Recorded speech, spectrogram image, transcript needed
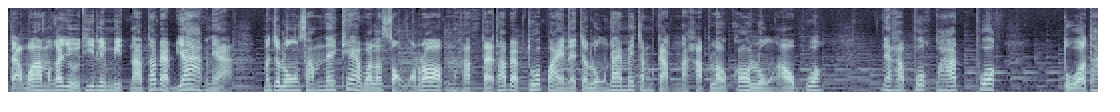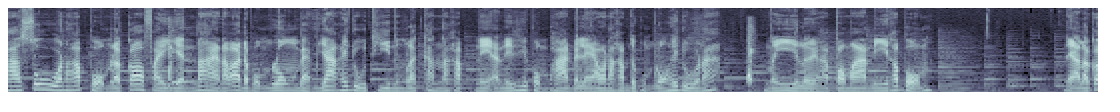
แต่ว่ามันก็อยู่ที่ลิมิตนะถ้าแบบยากเนี่ยมันจะลงซ้ำได้แค่วันละ 2 รอบนะครับ แต่ถ้าแบบทั่วไปเนี่ยจะลงได้ไม่จำกัดนะครับ เราก็ลงเอาพวกเนี่ยครับพวกพาร์ทพวกตั๋วทาสู้นะครับผมแล้วก็ไฟเย็นได้นะครับเดี๋ยวผมลงแบบยากให้ดูทีหนึ่งแล้วกันนะครับนี่อันนี้ที่ผมผ่านไปแล้วนะครับเดี๋ยวผมลงให้ดูนะนี่เลยครับประมาณนี้ครับผมเนี่ยเราก็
